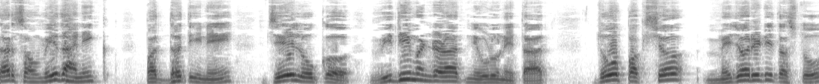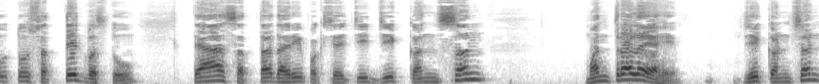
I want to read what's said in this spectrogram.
तर संविधानिक पद्धतीने जे लोक विधिमंडळात निवडून येतात जो पक्ष मेजॉरिटीत असतो तो सत्तेत बसतो त्या सत्ताधारी पक्षाची जी कन्सर्न मंत्रालय आहे जे कन्सर्न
